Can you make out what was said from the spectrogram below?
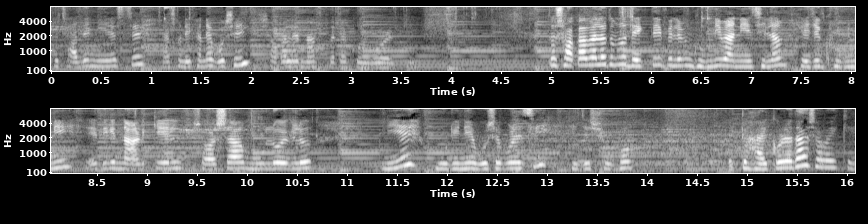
তো ছাদে নিয়ে এসছে, এখন এখানে বসেই সকালের নাস্তাটা করব আর কি। তো সকালবেলা তোমরা দেখতেই পেলে, আমি ঘুগনি বানিয়েছিলাম। এই যে ঘুগনি, এদিকে নারকেল, শসা, মূলো এগুলো নিয়ে মুড়ি নিয়ে বসে পড়েছি। এই যে শুভ, একটু হাই করে দাও সবাইকে।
